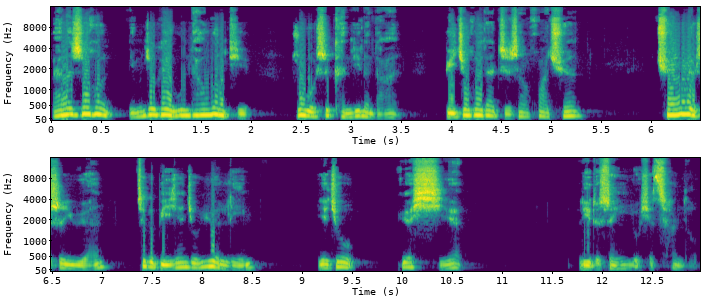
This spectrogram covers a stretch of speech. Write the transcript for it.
来了之后，你们就可以问他问题。如果是肯定的答案，笔就会在纸上画圈。圈越是圆，这个笔尖就越灵，也就越斜。”李的声音有些颤抖。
